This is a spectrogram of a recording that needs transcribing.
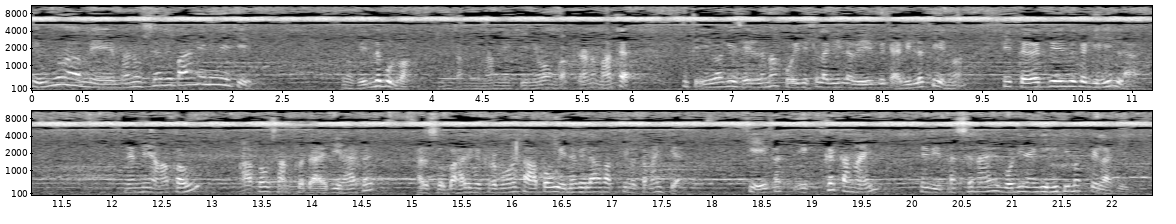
ඒවා මේ මිනිස්සුගේ පාන්නේ නෙවෙයි තියෙන්නේ. වෙන්න පුළුවන්. මම මේ කියනවා උඟක් කරන මට. ඒත් ඒ වගේ සෙල්ලමක් කොයි දිසලා ගිහිල්ලා වේව් එක ඇවිල්ලා තියෙනවා. මේ තර්ඩ් වේව් එක ගිහිල්ලා දැන් මේ ආපහු ආපහු සම්ප්‍රදාය දිහාට අර ස්වභාවික ක්‍රමවලට ආපහු එන වෙලාවක් කියලා තමයි කියන්නේ. ඒකත් එක්ක තමයි මේ විපස්සනායේ ගොඩි නැගී හිටීමක් වෙලා තියෙන්නේ.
